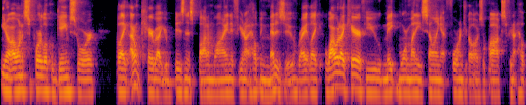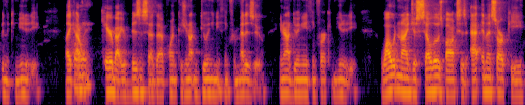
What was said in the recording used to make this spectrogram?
you know, I want to support a local game store like I don't care about your business bottom line if you're not helping MetaZoo, right? Like, why would I care if you make more money selling at four hundred dollars a box if you're not helping the community? Like, totally. I don't care about your business at that point because you're not doing anything for MetaZoo. You're not doing anything for our community. Why wouldn't I just sell those boxes at MSRP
